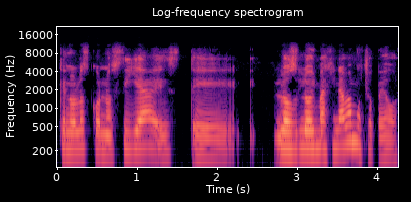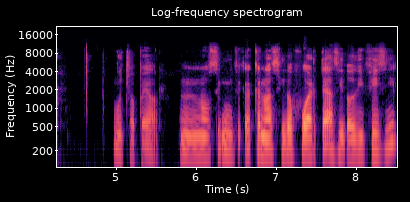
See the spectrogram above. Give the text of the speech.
que no los conocía, este, los, lo imaginaba mucho peor, mucho peor. No significa que no ha sido fuerte, ha sido difícil,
